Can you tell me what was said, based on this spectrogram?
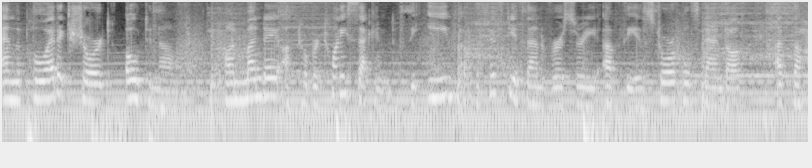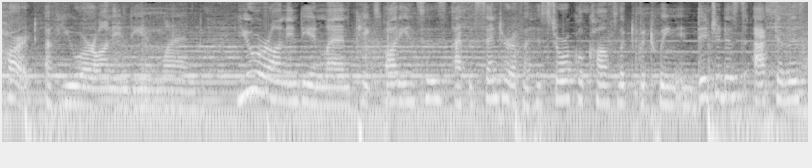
and the poetic short Otana on Monday, October 22nd, the eve of the 50th anniversary of the historical standoff at the heart of You Are on Indian Land. You Are on Indian Land takes audiences at the center of a historical conflict between Indigenous activists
